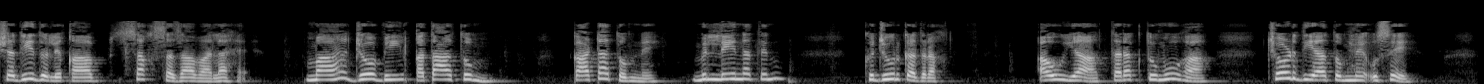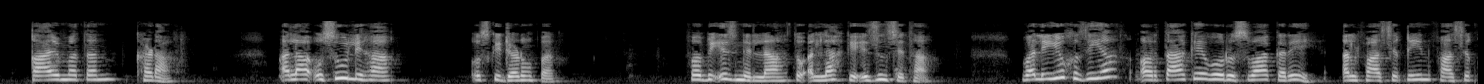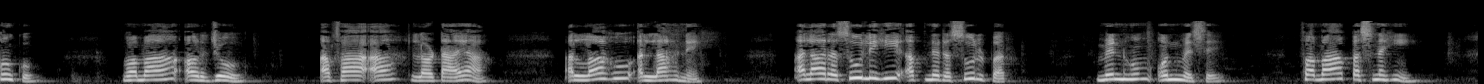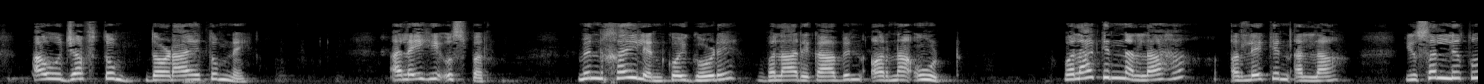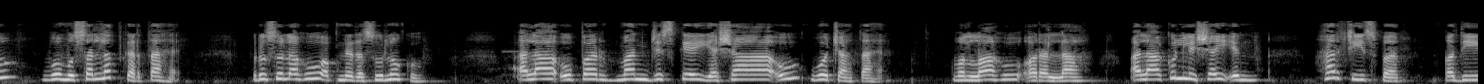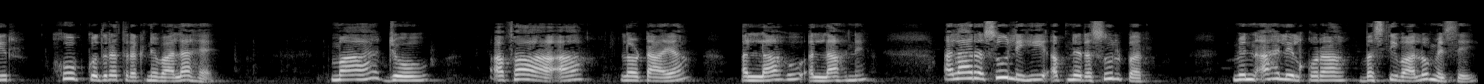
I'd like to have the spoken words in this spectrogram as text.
شدید القاب سخت سزا والا ہے ماں جو بھی قطع تم کاٹا تم نے ملینتن کھجور کا درخت او یا ترک تم ہا چھوڑ دیا تم نے اسے قائمتن کھڑا اللہ اس کی جڑوں پر فبی اللہ تو اللہ کے عزن سے تھا ولیو خزیا اور تاکہ وہ رسوا کرے الفاسقین فاسقوں کو وما اور جو افا لوٹایا اللہ اللہ نے اللہ رسول ہی اپنے رسول پر من ہم ان میں سے فما پس نہیں او جف تم دوڑائے تم نے علیہ اس پر من خیلن کوئی گھوڑے ولا رکابن اور نہ اونٹ ولا کن اللہ اور لیکن اللہ یوسل مسلط کرتا ہے رسول اپنے رسولوں کو اللہ اوپر من جس کے یشا وہ چاہتا ہے اللہ اور اللہ اللہ کل شعی ان ہر چیز پر قدیر خوب قدرت رکھنے والا ہے ماں جو افا لوٹایا اللہ اللہ نے اللہ رسول ہی اپنے رسول پر من اہل القرا بستی والوں میں سے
